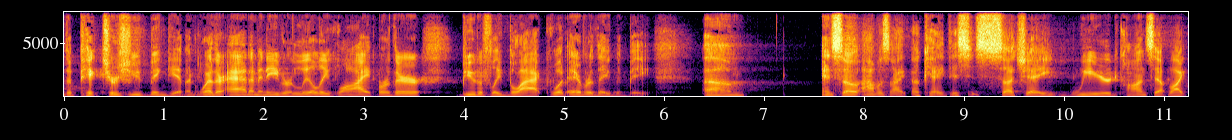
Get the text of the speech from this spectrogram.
the pictures you've been given, whether Adam and Eve are lily white or they're beautifully black, whatever they would be. Um, and so I was like, okay, this is such a weird concept. Like,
